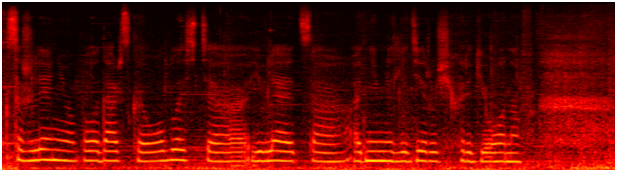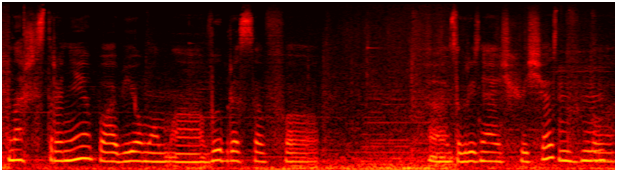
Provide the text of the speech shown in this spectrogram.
к сожалению, Павлодарская область э, является одним из лидирующих регионов в нашей стране по объемам выбросов загрязняющих веществ. Угу.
